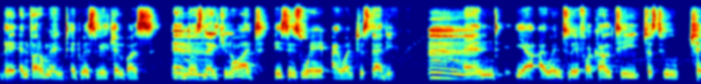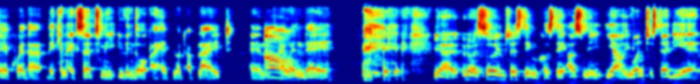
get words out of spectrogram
the environment at Westville campus. And mm. I was like, you know what, this is where I want to study. Mm. And yeah, I went to the faculty just to check whether they can accept me, even though I had not applied. And oh. I went there. yeah, it was so interesting because they asked me, yeah, you want to study here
